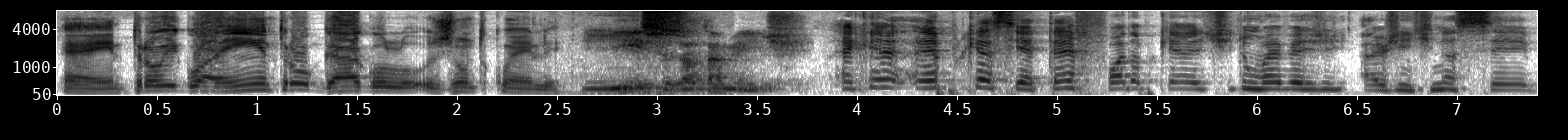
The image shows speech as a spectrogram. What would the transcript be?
É, entrou o Higuaín, entrou o Gago junto com ele. Isso, exatamente. É, que, é porque assim, até é foda porque a gente não vai ver a Argentina ser.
